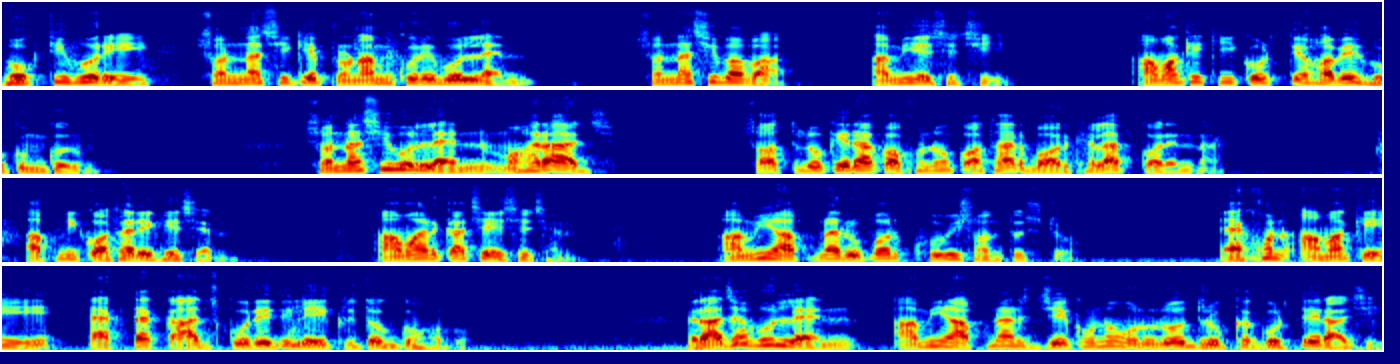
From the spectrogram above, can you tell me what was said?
ভক্তি ভরে সন্ন্যাসীকে প্রণাম করে বললেন, সন্ন্যাসী বাবা আমি এসেছি। আমাকে কি করতে হবে হুকুম করুন। সন্ন্যাসী বললেন, মহারাজ, সৎ লোকেরা কখনো কথার বরখেলাপ করেন না। আপনি কথা রেখেছেন, আমার কাছে এসেছেন। আমি আপনার উপর খুবই সন্তুষ্ট। এখন আমাকে একটা কাজ করে দিলে কৃতজ্ঞ হব। রাজা বললেন, আমি আপনার যে কোনো অনুরোধ রক্ষা করতে রাজি।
